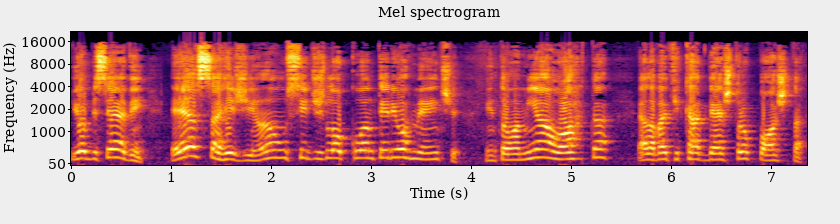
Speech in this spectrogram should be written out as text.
E observem, essa região se deslocou anteriormente. Então a minha aorta ela vai ficar destroposta,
